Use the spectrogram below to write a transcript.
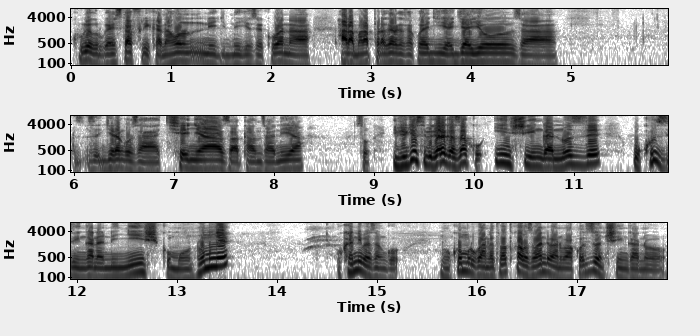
ku rwego rwa east africa. Naho ni- nigeze kubona hari amaraporo agaragaza ko yagiye ajyayo za ngira ngo za kenya za tanzania. Ibyo byose bigaragaza ko inshingano ze uko zingana ni nyinshi ku muntu umwe. Ukanibaza ngo ni uko mu rwanda tuba twabuze abandi bantu bakora izo nshingano?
